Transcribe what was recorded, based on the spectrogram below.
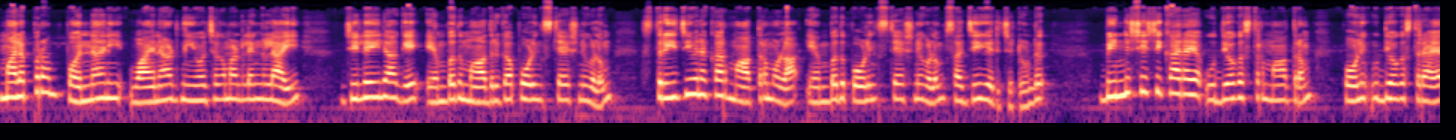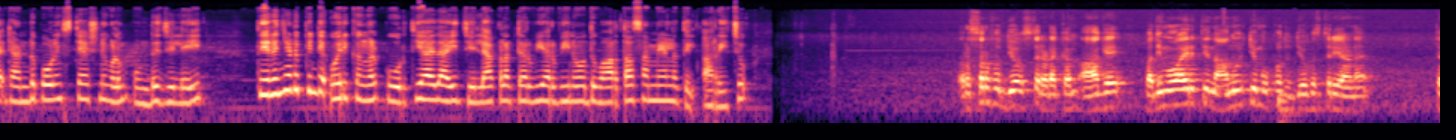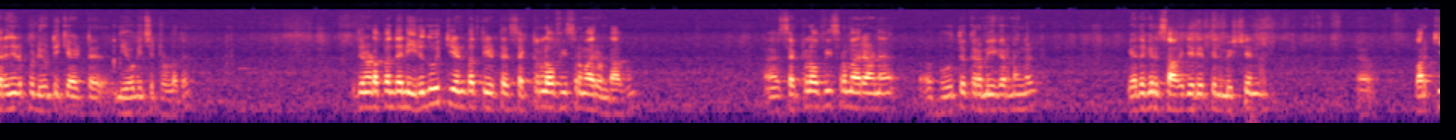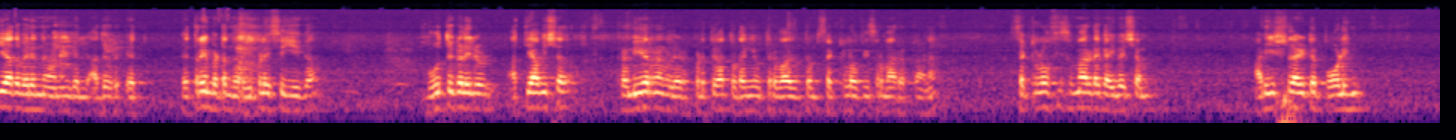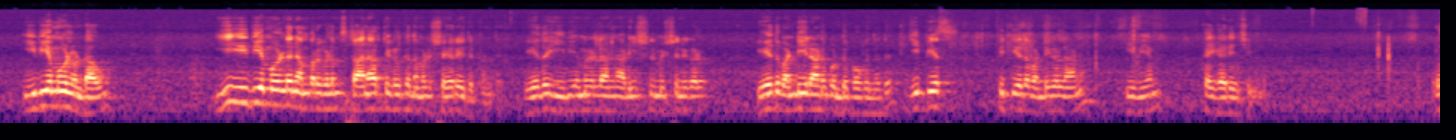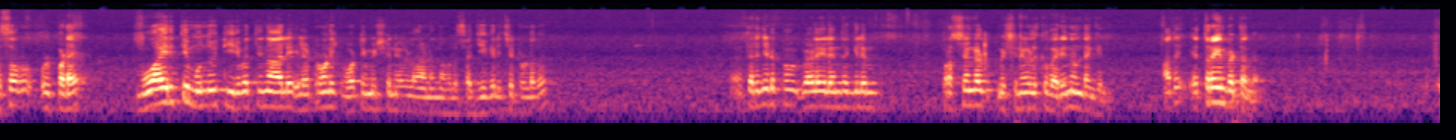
മലപ്പുറം പൊന്നാനി വയനാട് നിയോജക മണ്ഡലങ്ങളിലായി ജില്ലയിലാകെ എൺപത് മാതൃകാ പോളിംഗ് സ്റ്റേഷനുകളും സ്ത്രീ ജീവനക്കാർ മാത്രമുള്ള എൺപത് പോളിംഗ് സ്റ്റേഷനുകളും സജ്ജീകരിച്ചിട്ടുണ്ട്. ഭിന്നശേഷിക്കാരായ ഉദ്യോഗസ്ഥർ മാത്രം പോളിംഗ് ഉദ്യോഗസ്ഥരായ രണ്ട് പോളിംഗ് സ്റ്റേഷനുകളും ഉണ്ട് ജില്ലയിൽ. തിരഞ്ഞെടുപ്പിന്റെ ഒരുക്കങ്ങൾ പൂർത്തിയായതായി ജില്ലാ കളക്ടർ വി ആർ വിനോദ് വാർത്താസമ്മേളനത്തിൽ അറിയിച്ചു. റിസർവ് ഉദ്യോഗസ്ഥരടക്കം ആകെ പതിമൂവായിരത്തി നാനൂറ്റി മുപ്പത് ഉദ്യോഗസ്ഥരെയാണ് തെരഞ്ഞെടുപ്പ് ഡ്യൂട്ടിക്കായിട്ട് നിയോഗിച്ചിട്ടുള്ളത്. ഇതിനോടൊപ്പം തന്നെ ഇരുന്നൂറ്റി എൺപത്തിയെട്ട് സെക്ടറൽ ഓഫീസർമാരുണ്ടാകും. സെക്ടറൽ ഓഫീസർമാരാണ് ബൂത്ത് ക്രമീകരണങ്ങൾ ഏതെങ്കിലും സാഹചര്യത്തിൽ മിഷൻ വർക്ക് ചെയ്യാതെ വരുന്നതാണെങ്കിൽ അത് എത്രയും പെട്ടെന്ന് റീപ്ലേസ് ചെയ്യുക ബൂത്തുകളിൽ അത്യാവശ്യ ക്രമീകരണങ്ങൾ ഏർപ്പെടുത്തുക തുടങ്ങിയ ഉത്തരവാദിത്വം സെക്ടറൽ ഓഫീസർമാർക്കാണ്. സെക്ടറൽ ഓഫീസർമാരുടെ കൈവശം അഡീഷണലായിട്ട് പോളിംഗ് ഇ വി എമ്മുകളുണ്ടാവും. ഈ ഇ വി എമ്മുകളുടെ നമ്പറുകളും സ്ഥാനാർത്ഥികൾക്ക് നമ്മൾ ഷെയർ ചെയ്തിട്ടുണ്ട്. ഏത് ഇ വി എമ്മുകളിലാണ് അഡീഷണൽ മെഷീനുകൾ ഏത് വണ്ടിയിലാണ് കൊണ്ടുപോകുന്നത്? ജി പി എസ് ഫിറ്റ് ചെയ്ത വണ്ടികളിലാണ് ഇ വി എം കൈകാര്യം ചെയ്യുന്നത്. റിസർവ് ഉൾപ്പെടെ മൂവായിരത്തി മുന്നൂറ്റി ഇരുപത്തിനാല് ഇലക്ട്രോണിക് വോട്ടിംഗ് മെഷീനുകളാണ് നമ്മൾ സജ്ജീകരിച്ചിട്ടുള്ളത്. തെരഞ്ഞെടുപ്പ് വേളയിൽ എന്തെങ്കിലും പ്രശ്നങ്ങൾ മെഷീനുകൾക്ക് വരുന്നുണ്ടെങ്കിൽ അത് എത്രയും പെട്ടെന്ന്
